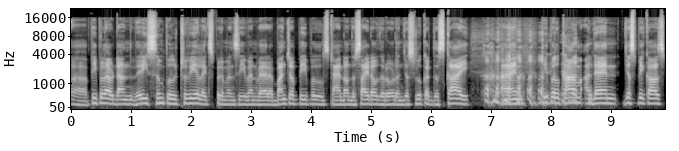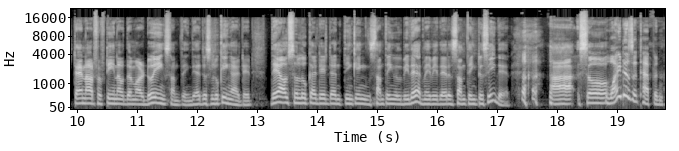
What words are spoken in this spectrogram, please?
uh, people have done very simple, trivial experiments, even where a bunch of people stand on the side of the road and just look at the sky, and people come, and then just because 10 or 15 of them are doing something, they're just looking at it, they also look at it and thinking something will be there. Maybe there is something to see there. uh, so Why does it happen?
